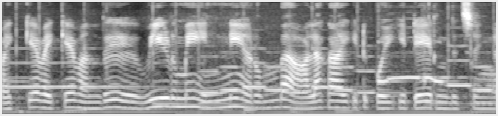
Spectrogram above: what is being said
வைக்க வைக்க வந்து வீடுமே இன்னும் ரொம்ப அழகாகிட்டு போய்கிட்டே இருந்துச்சுங்க.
